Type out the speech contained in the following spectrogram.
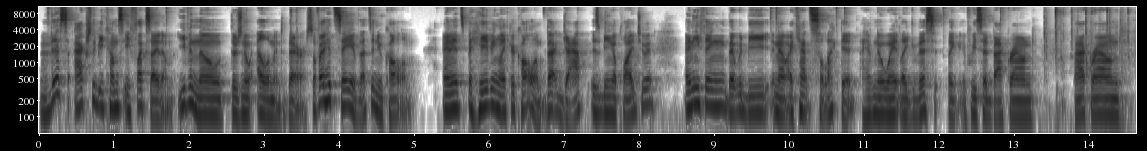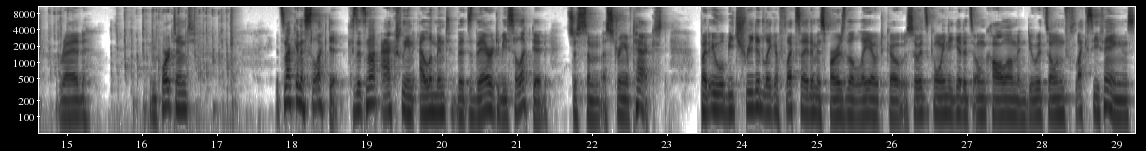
this actually becomes a flex item, even though there's no element there. So if I hit save, that's a new column and it's behaving like a column. That gap is being applied to it anything that would be, now I can't select it. I have no way, like this, like if we said background, background, red, important, it's not going to select it because it's not actually an element that's there to be selected. It's just some a string of text. But it will be treated like a flex item as far as the layout goes. So it's going to get its own column and do its own flexy things,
